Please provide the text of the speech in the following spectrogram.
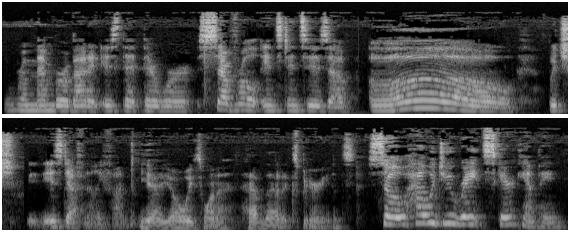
remember about it is that there were several instances of oh, which is definitely fun. Yeah, you always want to have that experience. So, how would you rate Scare Campaign?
